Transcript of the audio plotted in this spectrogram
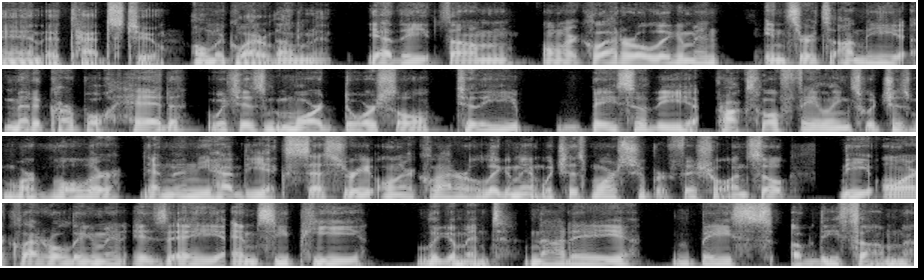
and attach to? Ulnar collateral Um, ligament. Yeah, the thumb ulnar collateral ligament inserts on the metacarpal head, which is more dorsal, to the base of the proximal phalanx, which is more volar. And then you have the accessory ulnar collateral ligament, which is more superficial. And so the ulnar collateral ligament is a MCP ligament, not a base of the thumb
